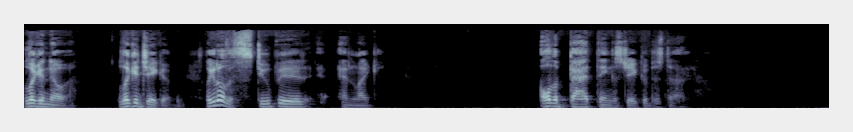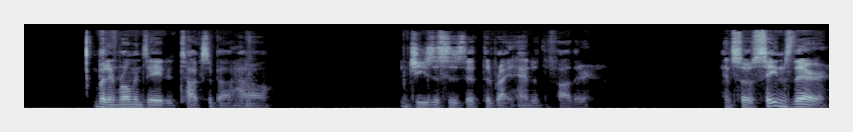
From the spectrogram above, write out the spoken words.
Look at Noah. Look at Jacob. Look at all the stupid and like all the bad things Jacob has done. But in Romans 8, it talks about how Jesus is at the right hand of the Father. And so Satan's there,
